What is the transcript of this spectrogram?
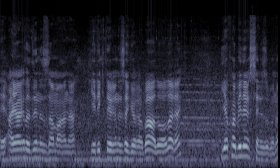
e, ayarladığınız zamana, yediklerinize göre bağlı olarak yapabilirsiniz bunu.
